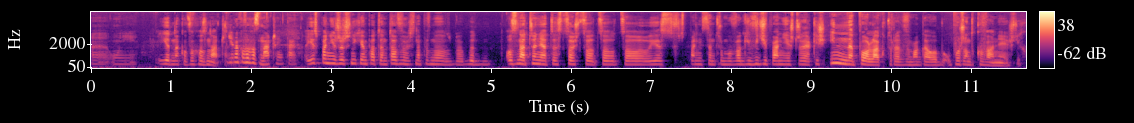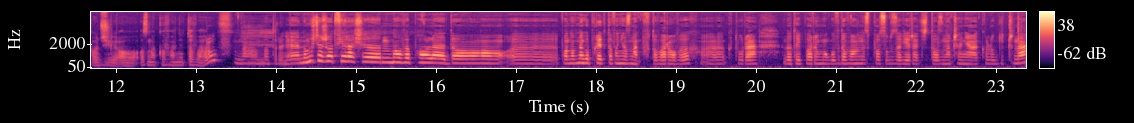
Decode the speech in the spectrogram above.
e, Unii. Jednakowych oznaczeń. Jednakowych oznaczeń, tak. Jest Pani rzecznikiem patentowym, więc na pewno oznaczenia to jest coś, co, co, co jest w Pani centrum uwagi. Widzi Pani jeszcze jakieś inne pola, które wymagałyby uporządkowania, jeśli chodzi o oznakowanie towarów na, na terenie? E, No myślę, że otwiera się nowe pole do e, ponownego projektowania znaków towarowych, e, które do tej pory mogły w dowolny sposób zawierać to oznaczenia ekologiczne.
